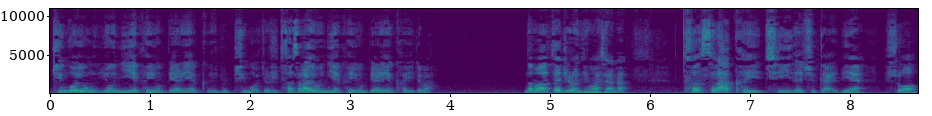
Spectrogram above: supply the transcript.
苹果用用你也可以用，别人也可以，不是苹果就是特斯拉用你也可以用，别人也可以，对吧？那么在这种情况下呢，特斯拉可以轻易的去改变，说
